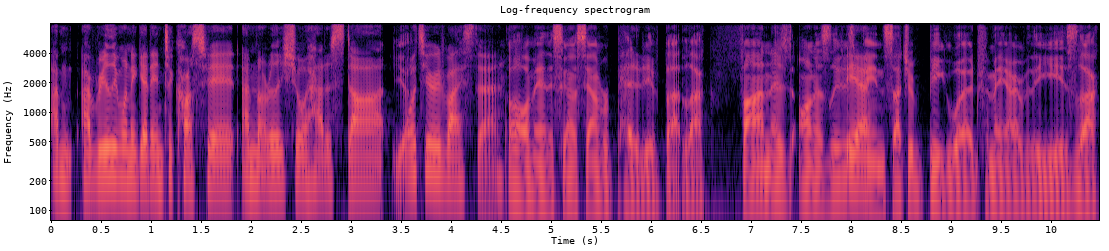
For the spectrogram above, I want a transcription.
I'm, I really want to get into CrossFit. I'm not really sure how to start. Yeah. What's your advice there? Oh man, this is gonna sound repetitive, but like fun has honestly just Yeah. been such a big word for me over the years. Like,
